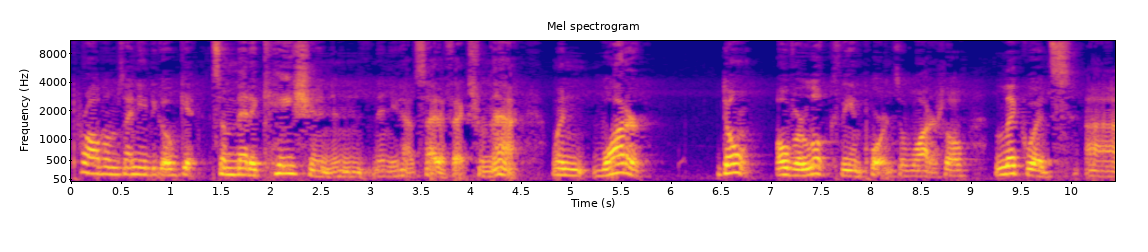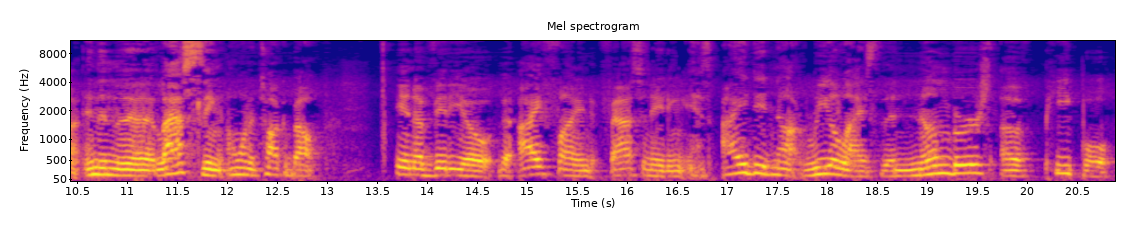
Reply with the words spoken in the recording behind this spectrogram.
problems, I need to go get some medication, and then you have side effects from that. When water, don't overlook the importance of water. So liquids. Uh, and then the last thing I want to talk about in a video that I find fascinating is I did not realize the numbers of people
